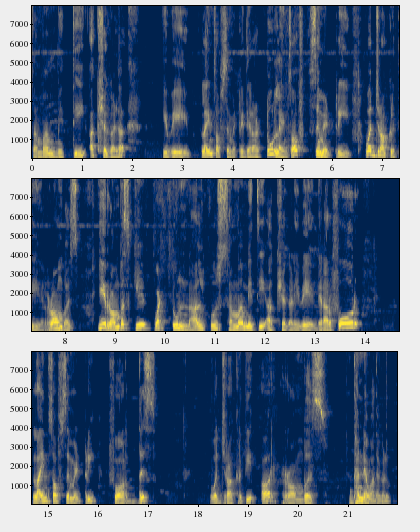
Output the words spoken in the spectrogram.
ಸಮಮಿತಿ ಅಕ್ಷಗಳ ಇವೆ. Lines of symmetry there are two lines of symmetry ವಜ್ರಾಕೃತಿ ರಾಂಬಸ್ ಈ ರಾಂಬಸ್ಗೆ ಒಟ್ಟು ನಾಲ್ಕು ಸಮಮಿತಿ ಅಕ್ಷಗಳಿವೆ. There are four lines of symmetry for this ವಜ್ರಾಕೃತಿ ಆರ್ ರಾಂಬಸ್ ಧನ್ಯವಾದಗಳು.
